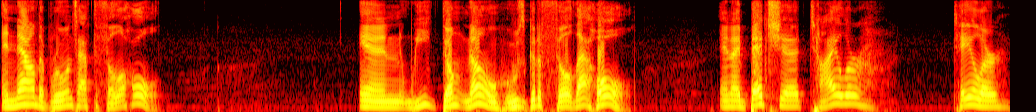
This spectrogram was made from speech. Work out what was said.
And now the Bruins have to fill a hole. And we don't know who's going to fill that hole. And I bet you Tyler, Taylor,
